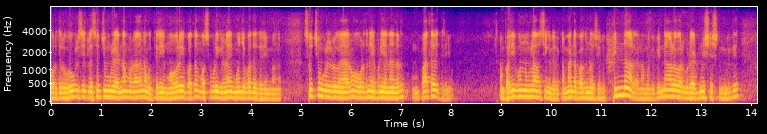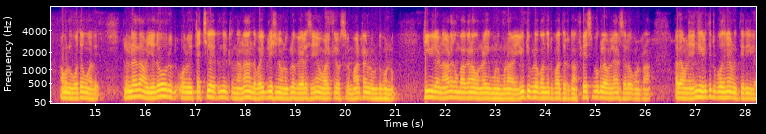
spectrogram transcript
ஒருத்தர் கூகுள் ஷீட்டில் சுவிட்ச் மூலம் என்ன பண்ணுறாங்கன்னு நமக்கு தெரியும். முறையை பார்த்தா மொசை பிடிக்கிற நாய் மூஞ்ச பார்த்தா தெரியுமாங்க சுவிட்ச் மூங்கில் இருக்க யாரும் ஒவ்வொருத்தரும் எப்படி என்னங்கிறது பார்த்தாவே தெரியும். அவன் பதிவு பண்ணணுங்களாம் அவசியம் கிடையாது. கமெண்ட்டை பார்க்கணும் அவசியம் இல்லை. பின்னால் நமக்கு பின்னால் வரக்கூடிய அட்மினிஸ்ட்ரேஷனுக்கு அவங்களுக்கு உதவும் அது. ரெண்டாவது அவன் ஏதோ ஒரு ஒரு டச்சில் இருந்துகிட்டு இருந்தானா அந்த வைப்ரேஷன் அவனுக்குள்ளே வேலை செய்யும். அவன் வாழ்க்கையில் ஒரு சில மாற்றங்களை உண்டு பண்ணும். டிவியில் நாடகம் பார்க்குறான் ஒரு நாளைக்கு மூணு மணி நேரம். யூடியூப்பில் உட்காந்துட்டு பார்த்துருக்கான். ஃபேஸ்புக்கில் அவன் நேரம் செலவு பண்ணுறான் அது அவனை எங்கே இழுத்துட்டு போகுதுன்னே அவனுக்கு தெரியல.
